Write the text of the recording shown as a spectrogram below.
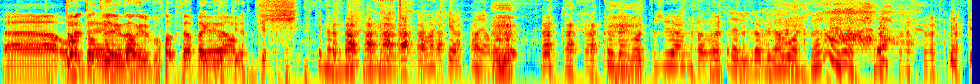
Eh, og Du har en tatovering du angrer på. Det er begge Ja. dere. Okay. Ikke nevn det. Jeg var helt noia nå. Klokka går på sju. Er du klar over at foreldrene mine er våkne, eller?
